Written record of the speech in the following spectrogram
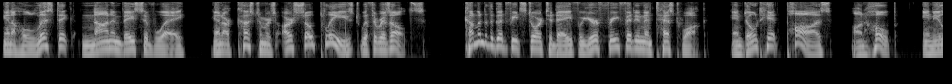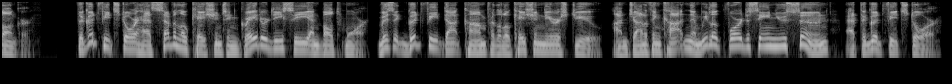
in a holistic, non-invasive way, and our customers are so pleased with the results. Come into the Good Feet store today for your free fitting and test walk, and don't hit pause on hope any longer. The Good Feet store has seven locations in Greater DC and Baltimore. Visit goodfeet.com for the location nearest you. I'm Jonathan Cotton, and we look forward to seeing you soon at the Good Feet store.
